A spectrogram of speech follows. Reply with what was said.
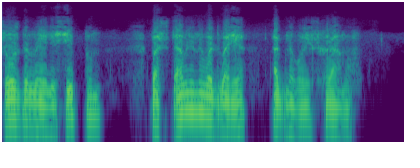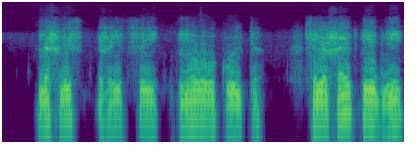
созданная Лисиппом, поставлена во дворе одного из храмов. Нашлись жрецы нового культа, совершают перед ней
